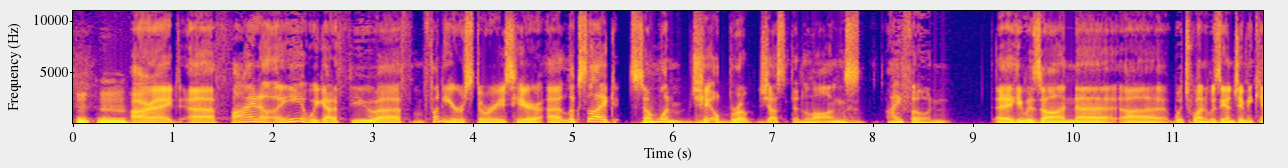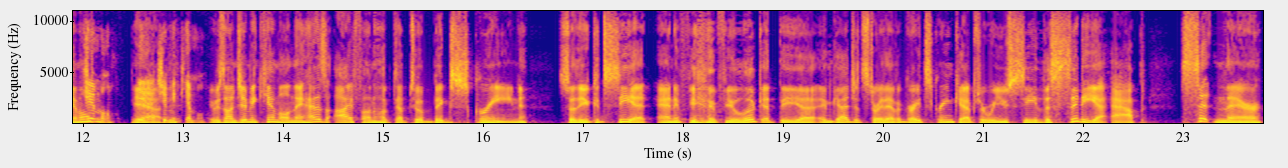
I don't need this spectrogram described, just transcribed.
Mm-mm. All right. Uh, finally, we got a few uh, funnier stories here. Uh, looks like someone jailbroke Justin Long's iPhone uh, he was on uh, uh, which one was he on? Jimmy Kimmel. Kimmel. Yeah. yeah, Jimmy Kimmel. He was on Jimmy Kimmel, and they had his iPhone hooked up to a big screen so that you could see it. And if you if you look at the uh, Engadget story, they have a great screen capture where you see the Cydia app sitting there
